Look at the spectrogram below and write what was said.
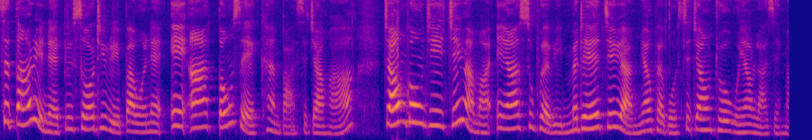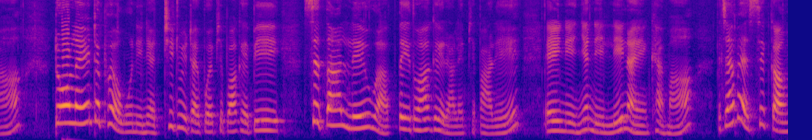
စစ်သားတွေနဲ့ပြူစောထီတွေပါဝင်တဲ့အင်အား30ခန့်ပါစစ်ကြောင်းဟာကျောင်းကုန်းကြီးကျေးရွာမှာအင်အားစုဖွဲ့ပြီးမတဲကျေးရွာမြောက်ဘက်ကိုစစ်ကြောင်းထိုးဝင်ရောက်လာစဉ်မှာ တော်လိုင်းတပ်ဖွဲ့ဝင်တွေနဲ့ထိတွေ့တိုက်ပွဲဖြစ်ပွားခဲ့ပြီးစစ်သား၄ဦးဟာတေသွားခဲ့တာလည်းဖြစ်ပါတယ်။အဲဒီနေ့ညနေ၄နာရီခန့်မှာအကြမ်းဖက်စစ်ကောင်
